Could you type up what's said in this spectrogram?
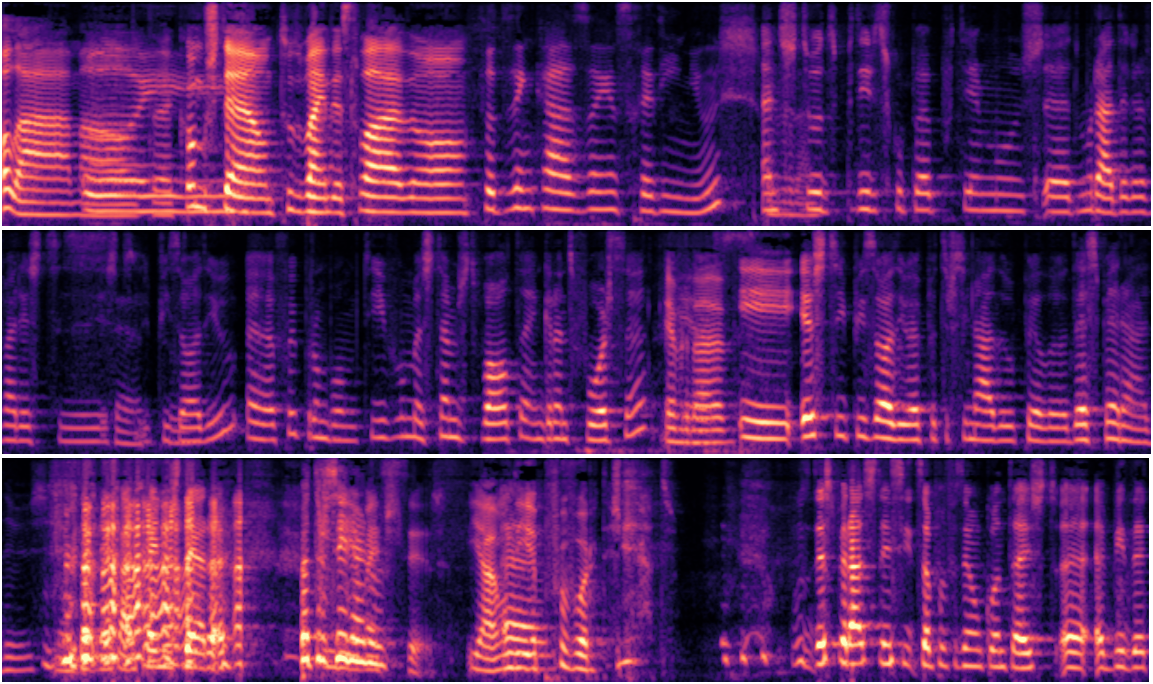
Olá, malta! Oi. Como estão? Tudo bem desse lado? Todos em casa, encerradinhos. Antes de verdade. tudo, pedir desculpa por termos eh, demorado a gravar este, este episódio. Eh, foi por um bom motivo, mas estamos de volta em grande força. É verdade. E este episódio é patrocinado pelo Desperados. Não estou a brincar, quem nos dera. Um dia Patrocina-nos. Yeah, um dia, por favor, desperado. Os Desperados tem sido, só para fazer um contexto, a, a vida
